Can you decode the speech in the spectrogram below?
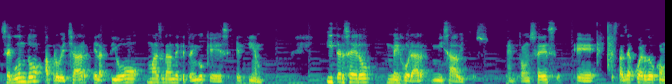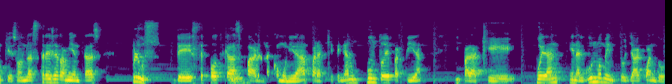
Segundo, aprovechar el activo más grande que tengo, que es el tiempo. Y tercero, mejorar mis hábitos. Entonces, eh, ¿estás de acuerdo con que son las tres herramientas plus de este podcast para la comunidad, para que tengan un punto de partida y para que puedan en algún momento, ya cuando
